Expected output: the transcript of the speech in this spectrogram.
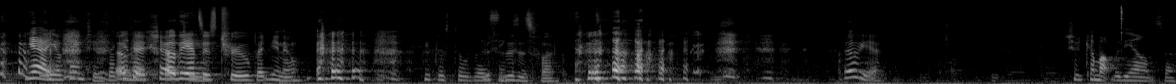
yeah, you're going to. They're going okay. to show Oh, the answer is true, but you know, People are still this, voting. this is fun. oh, yeah. Should come up with the answer.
